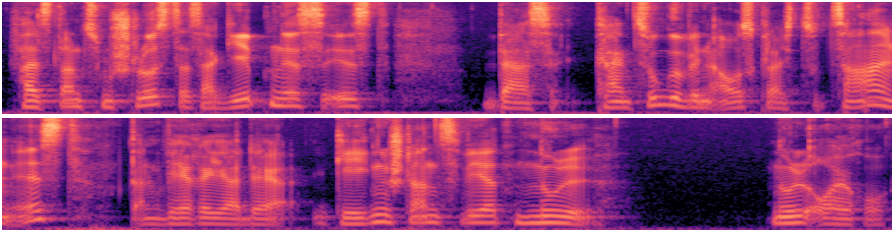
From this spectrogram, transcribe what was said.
Falls dann zum Schluss das Ergebnis ist, dass kein Zugewinnausgleich zu zahlen ist, dann wäre ja der Gegenstandswert 0. 0 Euro.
